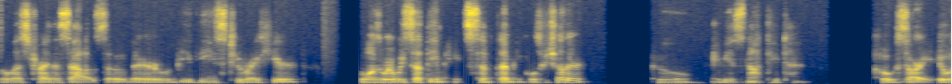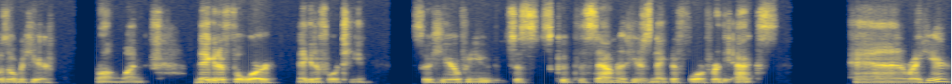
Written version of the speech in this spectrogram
So let's try this out. So there would be these two right here. The ones where we set them, set them equal to each other. Ooh, maybe it's not 210 oh, sorry, it was over here, wrong one. Negative four, negative 14. So here, if we just scoop this down, here's negative four for the X. And right here,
